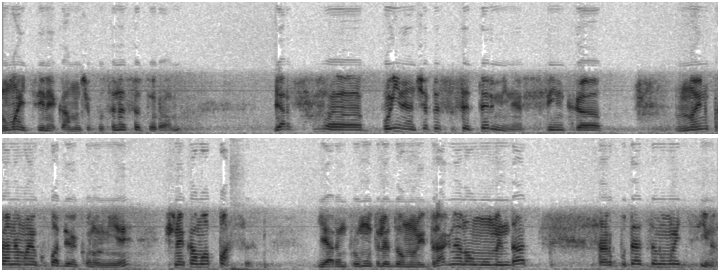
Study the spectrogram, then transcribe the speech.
nu mai ține că am început să ne săturăm. Iar uh, pâinea începe să se termine, fiindcă noi nu prea ne-am mai ocupat de o economie și ne cam apasă. Iar împrumuturile domnului Dragnea, la un moment dat, s-ar putea să nu mai țină.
